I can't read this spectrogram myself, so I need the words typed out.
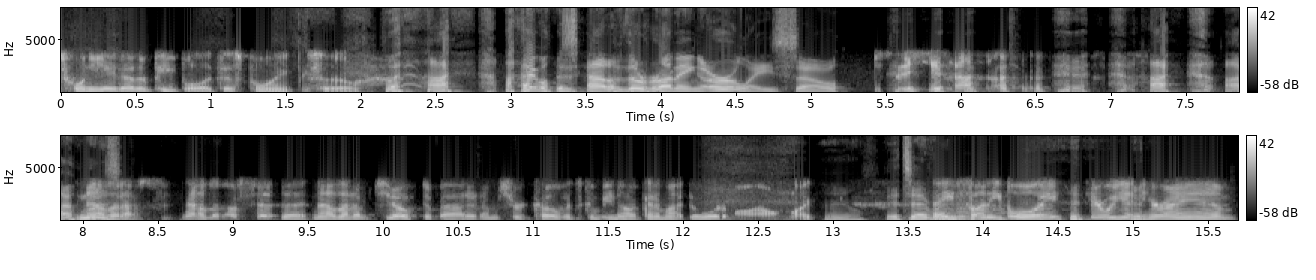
28 other people at this point. So I, I was out of the running early. So yeah. I, I now was, that I've now that I've said that, now that I've joked about it, I'm sure COVID's going to be knocking at my door tomorrow. Like yeah, it's everywhere. Hey, funny boy, here we here I am.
